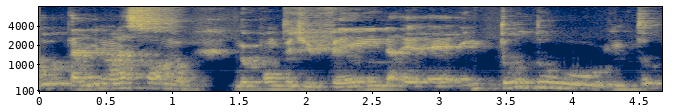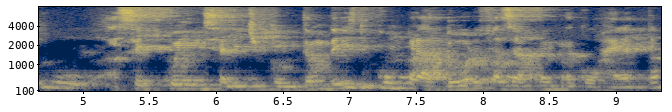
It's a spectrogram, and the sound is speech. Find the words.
luta ali não é só no, no ponto de venda, é, é em todo em todo a sequência ali de então desde o comprador fazer a compra correta,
